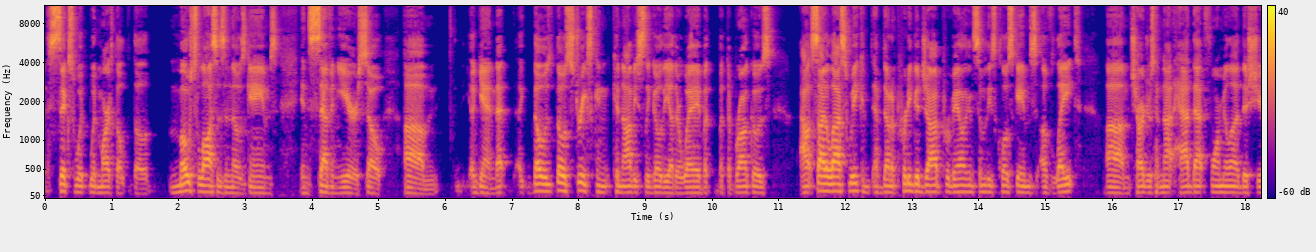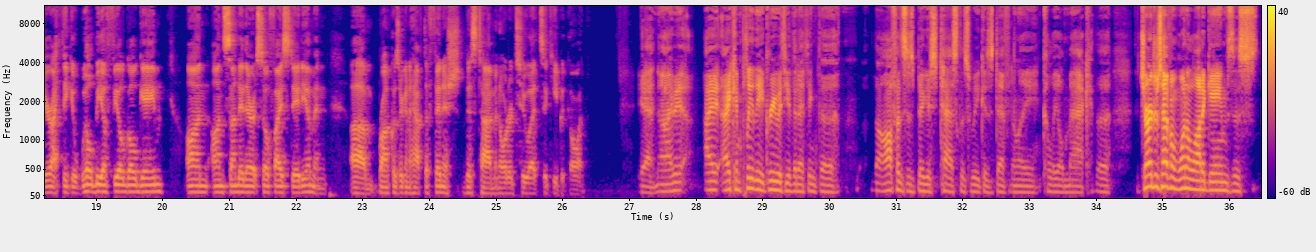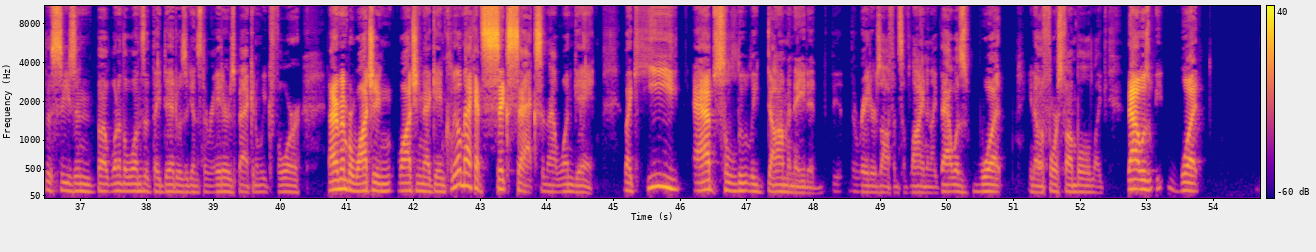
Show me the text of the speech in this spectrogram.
six would, would mark the, the most losses in those games in seven years. So um, again, that those those streaks can can obviously go the other way, but but the Broncos outside of last week have, have done a pretty good job prevailing in some of these close games of late. Um, Chargers have not had that formula this year. I think it will be a field goal game on on Sunday there at SoFi Stadium, and um, Broncos are going to have to finish this time in order to uh, to keep it going. Yeah, no, I mean, I I completely agree with you that I think the the offense's biggest task this week is definitely Khalil Mack. The the Chargers haven't won a lot of games this this season, but one of the ones that they did was against the Raiders back in Week Four. And I remember watching watching that game. Khalil Mack had six sacks in that one game. Like he absolutely dominated the, the Raiders' offensive line, and like that was what you know a forced fumble. Like that was what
